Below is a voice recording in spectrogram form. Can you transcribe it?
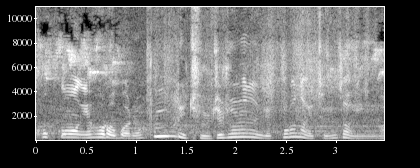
콧구멍이 헐어버려. 콧물이 줄줄 흐르는 게 코로나의 증상인가?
